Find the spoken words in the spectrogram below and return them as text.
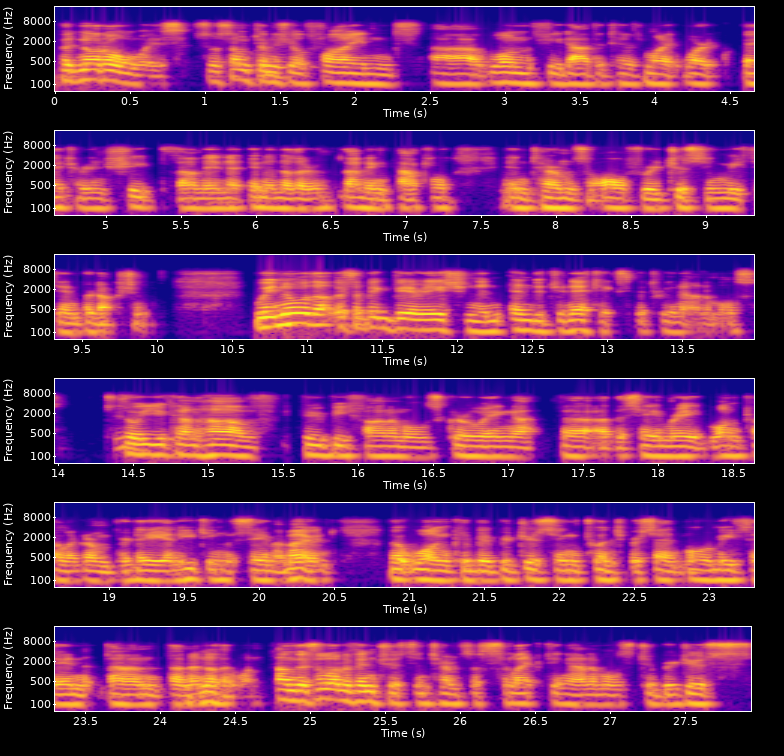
but not always. So sometimes mm-hmm. you'll find uh, one feed additive might work better in sheep than in, in another than in cattle in terms of reducing methane production. We know that there's a big variation in, in the genetics between animals. So mm. you can have two beef animals growing at, uh, at the same rate, one kilogram per day, and eating the same amount, but one could be producing 20% more methane than, than another one. And there's a lot of interest in terms of selecting animals to produce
